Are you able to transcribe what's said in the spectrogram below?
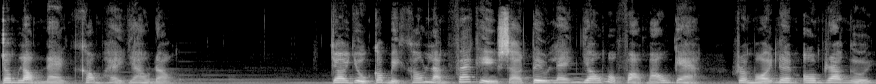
trong lòng nàng không hề dao động. Cho dù có bị khấu lẩm phát hiện sở tiêu lén giấu một vò máu gà, rồi mỗi đêm ôm ra người,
